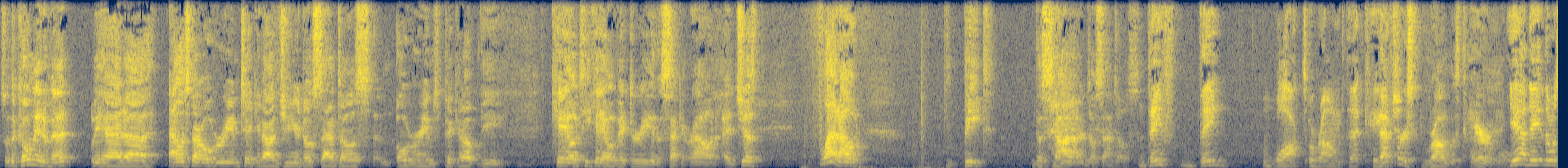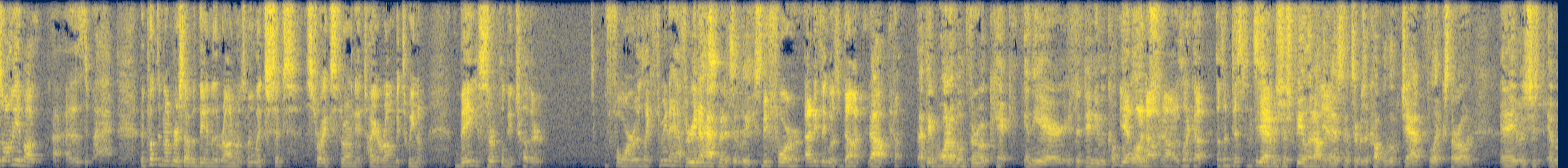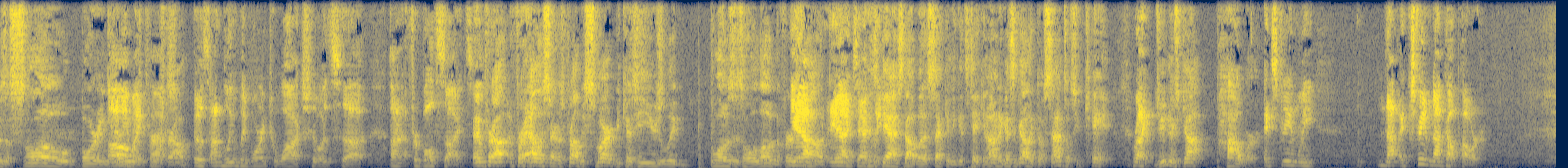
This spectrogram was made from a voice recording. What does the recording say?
So the co-main event, we had uh, Alistair Overeem taking on Junior Dos Santos, and Overeem's picking up the KO TKO victory in the second round, and just flat out beat the snot out of Dos Santos. They they walked around that cage. That first round was terrible. Yeah, they there was only about uh, they put the numbers up at the end of the round. It was only like six strikes thrown the entire round between them. They circled each other for it was like three and a half Three and a minutes half minutes at least. before anything was done. No, I think one of them threw a kick in the air. It didn't even come Yeah, close. oh no, no, it was like a it was a distance. Yeah, thing. it was just feeling out the Yeah. distance. There was a couple of jab flicks thrown, and it was just it was a slow, boring Oh my heavyweight gosh, first round. it was unbelievably boring to watch. It was uh, on, for both sides. And for for Alistair, it was probably smart because he usually blows his whole load in the first Yeah, round. yeah, exactly. He's gassed out by the second he gets taken on. Against a guy like Dos Santos, you can't. Right, Junior's got power. extremely not extreme knockout power.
